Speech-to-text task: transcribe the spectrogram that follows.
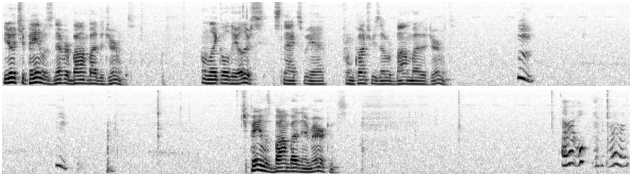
You know, Japan was never bombed by the Germans. Unlike all the other s- snacks we had from countries that were bombed by the Germans. Hmm. Japan was bombed by the Americans. All right. Well, all right.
